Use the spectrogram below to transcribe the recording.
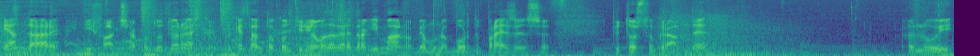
E andare di faccia con tutto il resto. Perché tanto continuiamo ad avere draghi in mano. Abbiamo una board presence piuttosto grande. Lui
